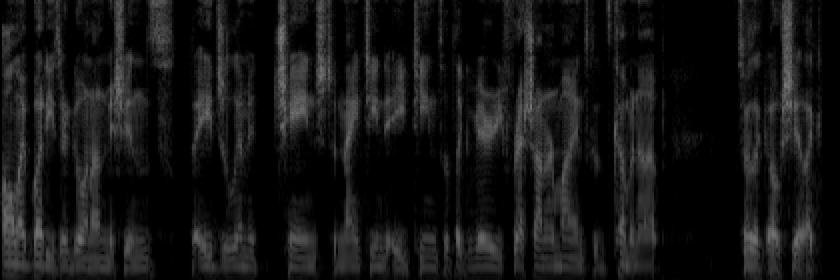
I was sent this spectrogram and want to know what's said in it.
all my buddies are going on missions. The age limit changed to 19 to 18, so it's like very fresh on our minds because it's coming up. So I was like, oh shit, like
